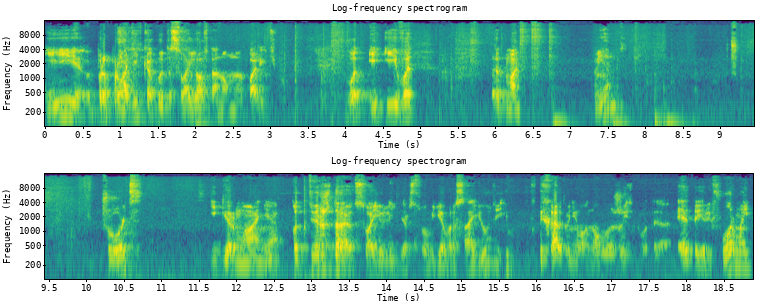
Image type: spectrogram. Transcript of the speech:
и проводить какую-то свою автономную политику. Вот, и, и в этот момент Шольц и Германия подтверждают свое лидерство в Евросоюзе и вдыхают в него новую жизнь. Вот э, этой реформой,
